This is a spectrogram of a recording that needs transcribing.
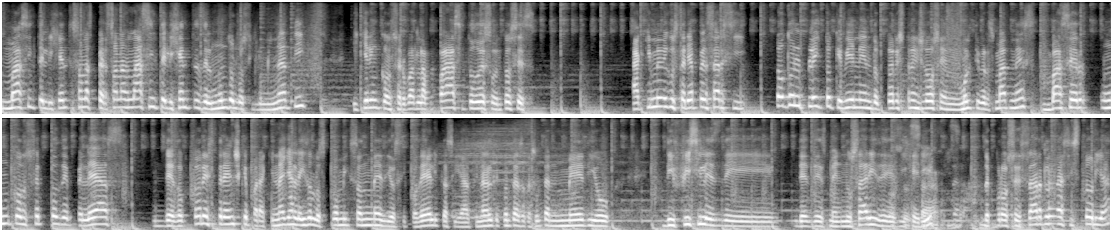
más inteligentes, son las personas más inteligentes del mundo, los Illuminati, y quieren conservar la paz y todo eso. Entonces, aquí me gustaría pensar si todo el pleito que viene en Doctor Strange 2 en Multiverse Madness va a ser un concepto de peleas de Doctor Strange que para quien haya leído los cómics son medio psicodélicos y al final de cuentas resultan medio difíciles de, desmenuzar y de digerir, de procesar las historias,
